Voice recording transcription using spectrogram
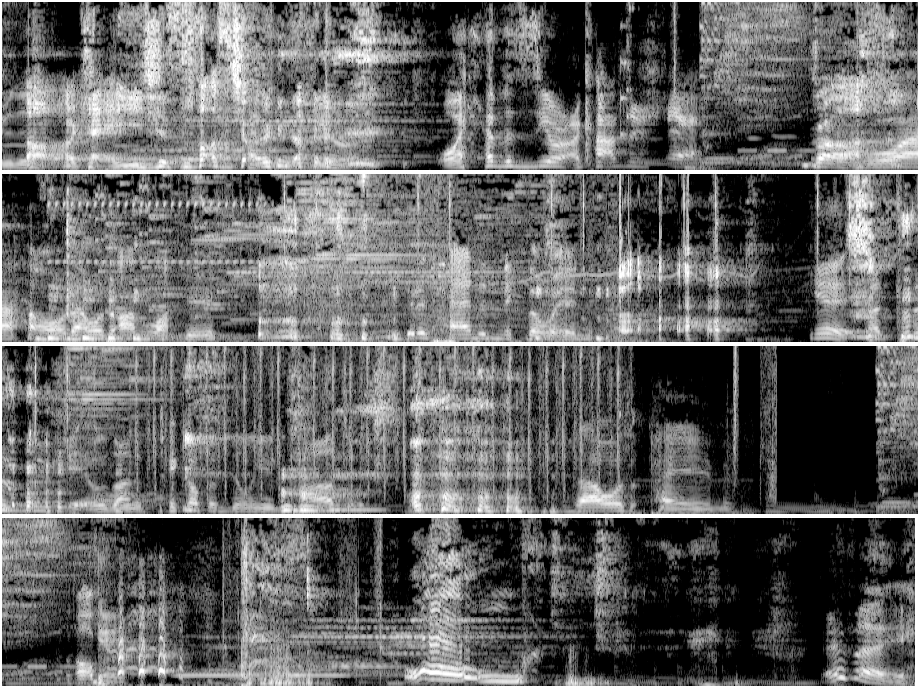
I knew this. Oh, okay. You just lost your Zero. Uno. Oh, I have a zero. I can't do shit. Bruh. Wow, that was unlucky. you just handed me the win. Yeah, I couldn't do shit. It was either pick up a million cards or That was pain. Oh, Okay. Whoa! Fa.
